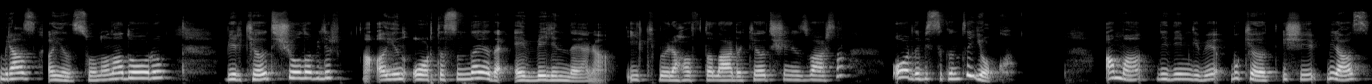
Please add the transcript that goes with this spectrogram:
Biraz ayın sonuna doğru bir kağıt işi olabilir. Ayın ortasında ya da evvelinde yani ilk böyle haftalarda kağıt işiniz varsa orada bir sıkıntı yok. Ama dediğim gibi bu kağıt işi biraz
